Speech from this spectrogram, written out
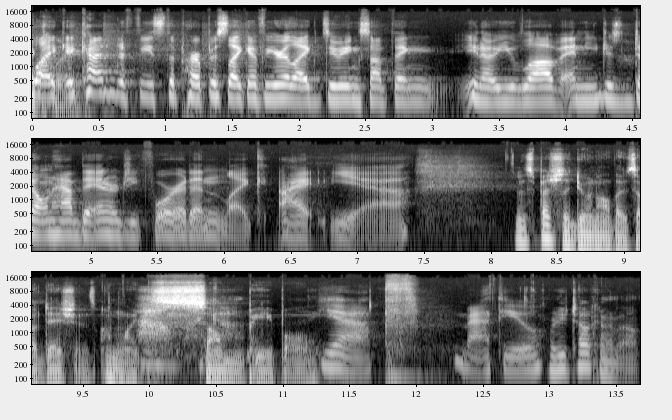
like it kind of defeats the purpose. Like if you're like doing something you know you love and you just don't have the energy for it, and like I yeah Especially doing all those auditions, unlike Oh some people. yeah pff, Matthew. What are you talking about?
